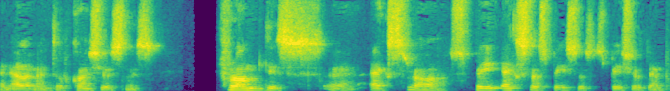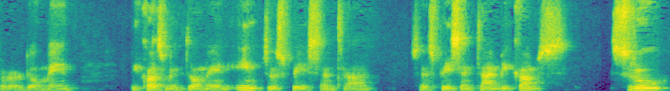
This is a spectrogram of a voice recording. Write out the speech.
an element of consciousness from this uh, extra space, extra spaces, spatial temporal domain, the cosmic domain, into space and time. So space and time becomes through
